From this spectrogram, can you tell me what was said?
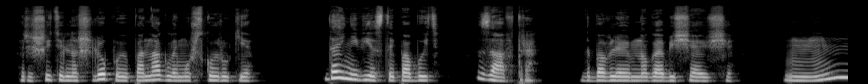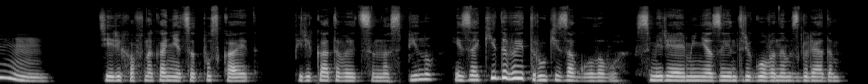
– решительно шлепаю по наглой мужской руке. «Дай невестой побыть. Завтра», – добавляю многообещающе. «М-м-м!» Терехов наконец отпускает перекатывается на спину и закидывает руки за голову, смиряя меня заинтригованным взглядом.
